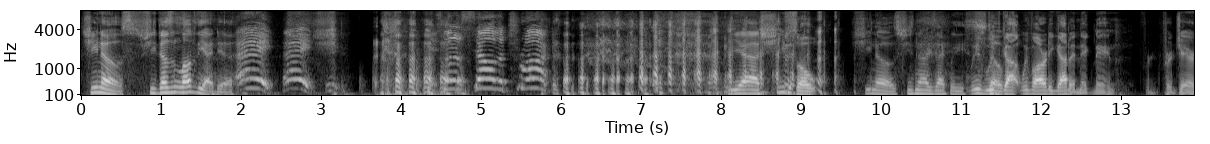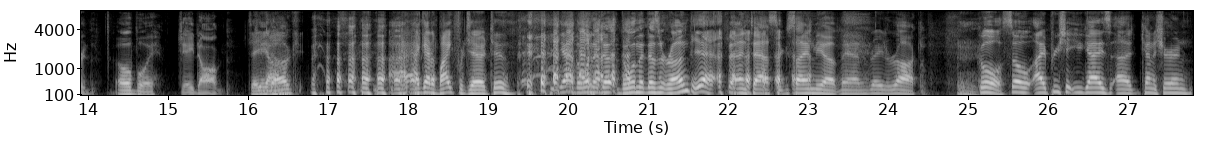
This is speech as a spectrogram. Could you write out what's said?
she knows. She doesn't love the idea. Hey, hey, he- he's gonna sell the truck. Yeah, she So she knows. She's not exactly. we've, we've got we've already got a nickname for for Jared, Oh boy, J Dog. J Dog. I, I got a bike for Jared too. yeah, the one that do, the one that doesn't run. Yeah. fantastic. Sign me up, man. Ready to rock. Cool. So I appreciate you guys uh, kind of sharing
